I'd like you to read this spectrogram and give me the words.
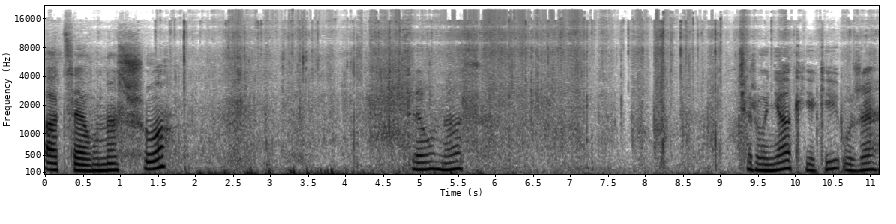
А це у нас що? Це у нас червоняк, який уже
